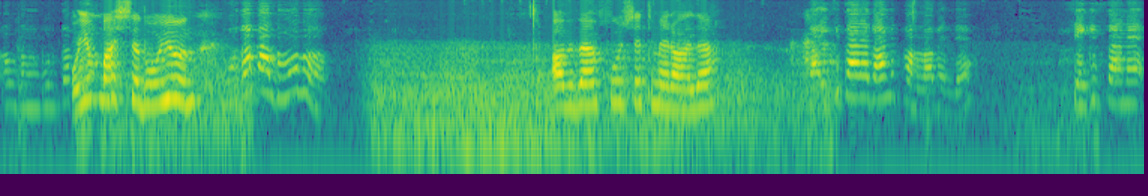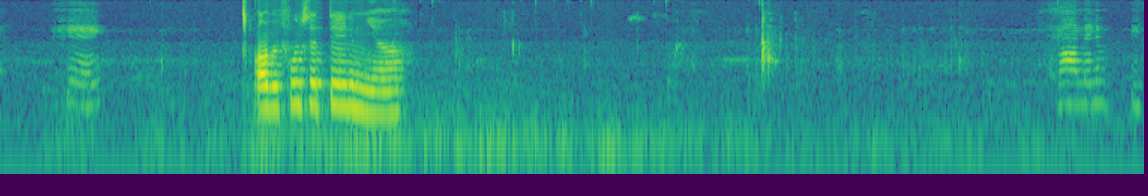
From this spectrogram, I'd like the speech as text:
kaldım burada. Oyun başladı oyun. Burada kaldım. Abi ben full setim herhalde. Ya iki tane diamond var la bende. Sekiz tane şey. Abi full set değilim ya. Şu an benim hiç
